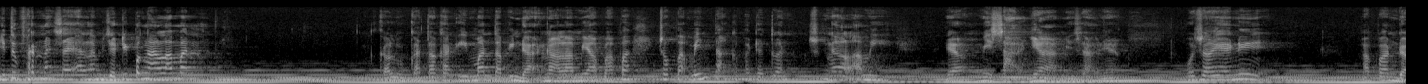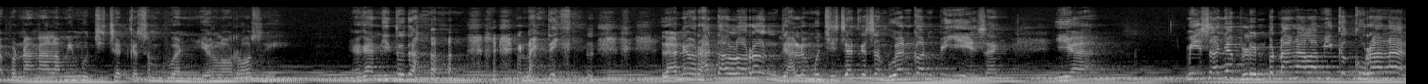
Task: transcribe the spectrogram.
Itu pernah saya alami jadi pengalaman. Kalau katakan iman tapi tidak ngalami apa-apa, coba minta kepada Tuhan ngalami. Ya, misalnya, misalnya, oh saya ini apa ndak pernah ngalami mujizat kesembuhan ya loro sih. Ya kan gitu dah. Nanti kan lah nek ora tau loro dalam mujizat kesembuhan kon piye sang. Ya. Misalnya belum pernah ngalami kekurangan.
